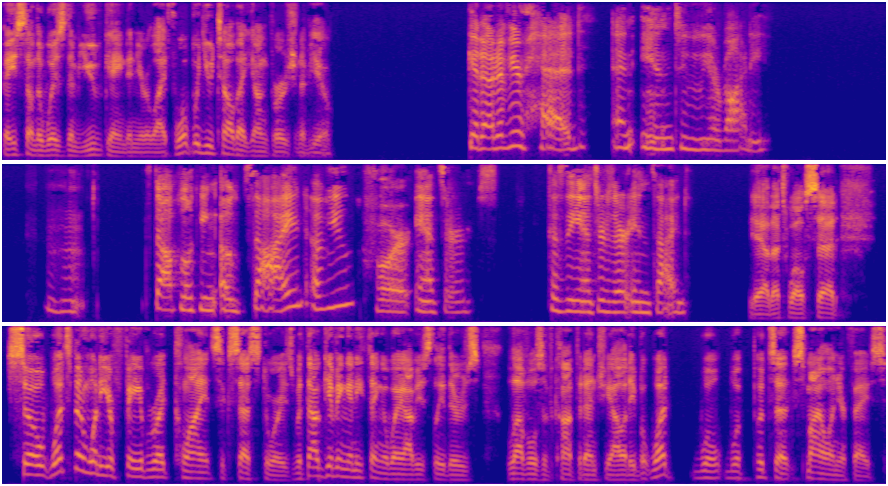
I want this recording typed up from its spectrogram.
based on the wisdom you've gained in your life. What would you tell that young version of you? Get out of your head and into your body. Mm-hmm. Stop looking outside of you for answers because the answers are inside. Yeah, that's well said. So what's been one of your favorite client success stories? Without giving anything away, obviously there's levels of confidentiality, but what will, what puts a smile on your face?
